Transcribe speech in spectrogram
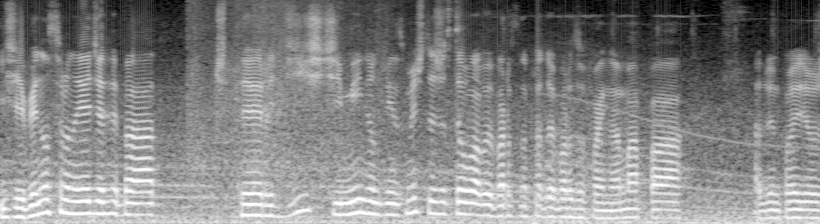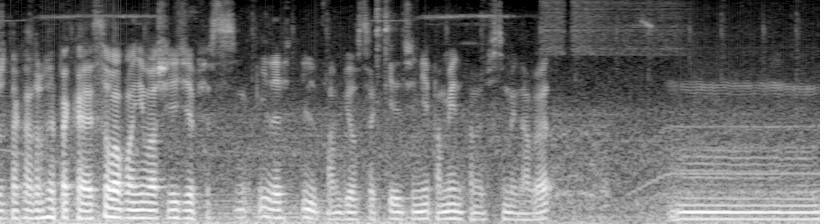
I się w jedną stronę jedzie chyba 40 minut, więc myślę, że to byłaby bardzo, naprawdę bardzo fajna mapa. A bym powiedział, że taka trochę PKS-owa, ponieważ jedzie przez ile, ile tam wiosek jedzie, nie pamiętam w sumie nawet. Mm.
